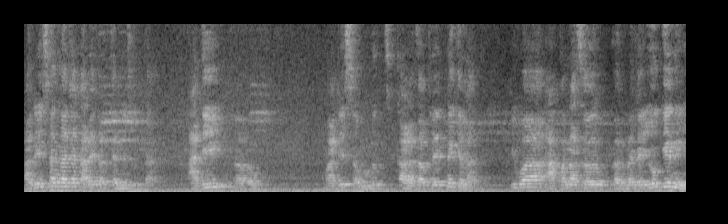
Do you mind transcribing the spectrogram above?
आणि संघाच्या कार्यकर्त्यांनी सुद्धा आधी माझे समज काढायचा प्रयत्न केला किंवा आपण असं करणं काही योग्य नाही.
